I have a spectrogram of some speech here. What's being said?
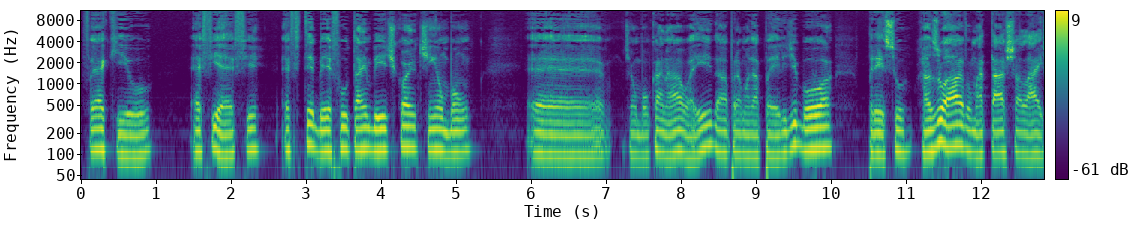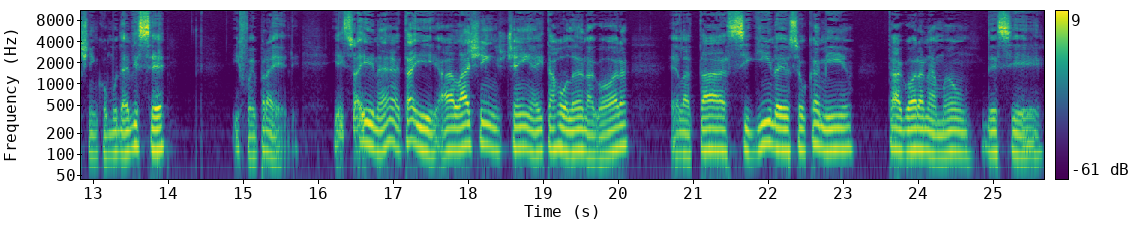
Foi aqui o FF FTB Full Time Bitcoin, tinha um bom é, tinha um bom canal aí, dá para mandar para ele de boa, preço razoável, uma taxa Lightning como deve ser, e foi para ele. E é isso aí, né? Tá aí, a Lightning Chain aí tá rolando agora ela está seguindo aí o seu caminho, está agora na mão desse,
